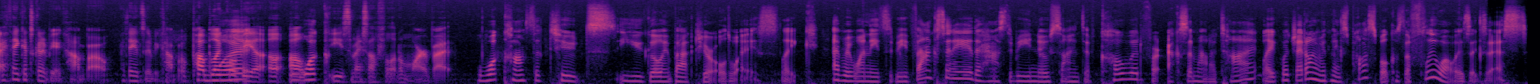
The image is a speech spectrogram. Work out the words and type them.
I think it's going to be a combo. I think it's going to be a combo. Public will What- be. A, a, I'll what- ease myself a little more, but What constitutes you going back to your old ways? Like everyone needs to be vaccinated. There has to be no signs of COVID for X amount of time. Like which I don't even think is possible because the flu always exists.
